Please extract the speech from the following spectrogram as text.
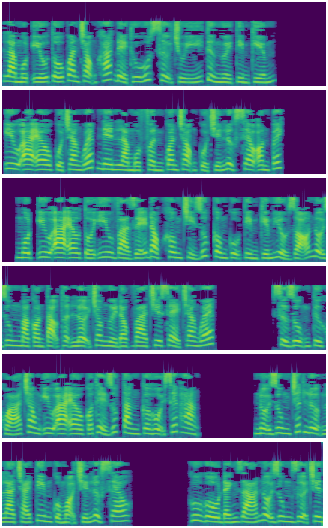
là một yếu tố quan trọng khác để thu hút sự chú ý từ người tìm kiếm. URL của trang web nên là một phần quan trọng của chiến lược SEO on page. Một URL tối ưu và dễ đọc không chỉ giúp công cụ tìm kiếm hiểu rõ nội dung mà còn tạo thuận lợi cho người đọc và chia sẻ trang web. Sử dụng từ khóa trong URL có thể giúp tăng cơ hội xếp hạng. Nội dung chất lượng là trái tim của mọi chiến lược SEO. Google đánh giá nội dung dựa trên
